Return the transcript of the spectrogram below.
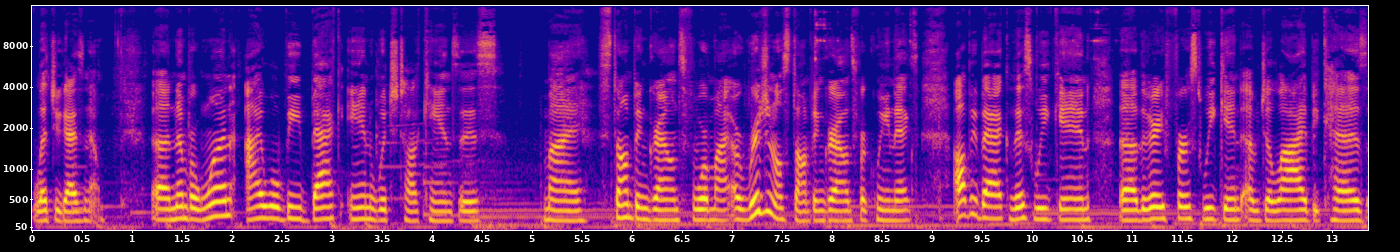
let you guys know. Uh, number one, I will be back in Wichita, Kansas my stomping grounds for my original stomping grounds for Queen X. I'll be back this weekend, uh, the very first weekend of July, because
